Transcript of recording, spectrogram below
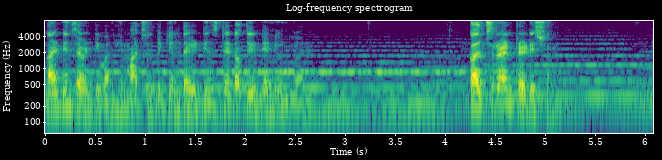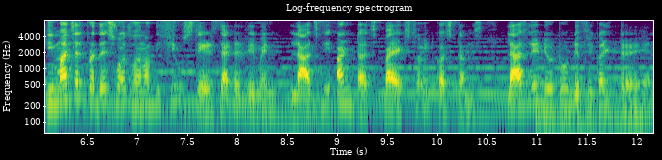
1971. Himachal became the 18th state of the Indian Union. Culture and tradition. Himachal Pradesh was one of the few states that remained largely untouched by external customs, largely due to difficult terrain.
